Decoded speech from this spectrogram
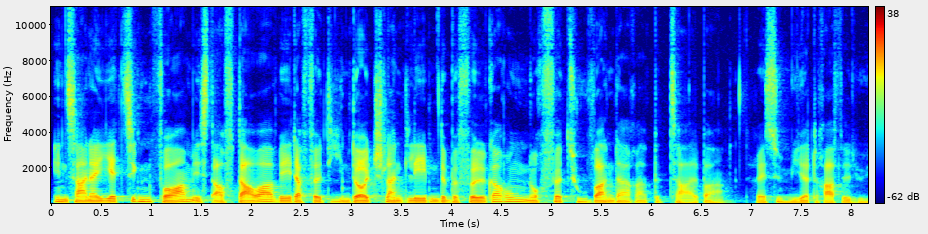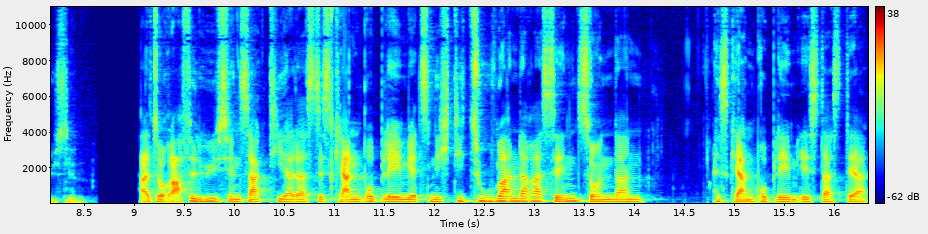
in seiner jetzigen Form ist auf Dauer weder für die in Deutschland lebende Bevölkerung noch für Zuwanderer bezahlbar, resümiert Raffelhüschen. Also Raffelhüschen sagt hier, dass das Kernproblem jetzt nicht die Zuwanderer sind, sondern das Kernproblem ist, dass der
